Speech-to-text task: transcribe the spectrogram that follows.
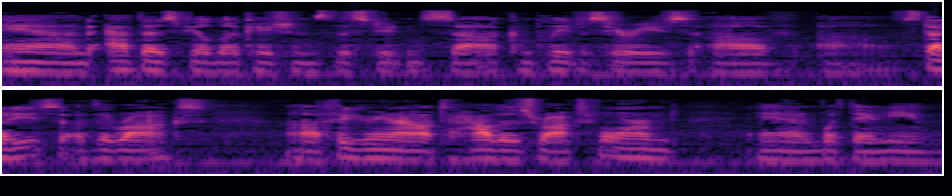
and at those field locations, the students uh, complete a series of uh, studies of the rocks, uh, figuring out how those rocks formed and what they mean.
